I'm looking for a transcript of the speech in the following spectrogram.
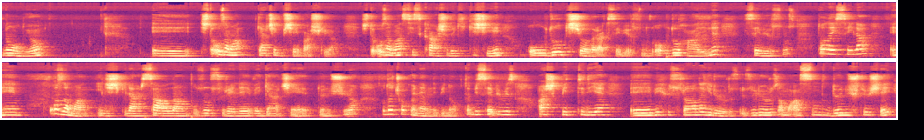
ne oluyor? Ee, işte o zaman gerçek bir şey başlıyor. İşte o zaman siz karşıdaki kişiyi olduğu kişi olarak seviyorsunuz. Olduğu haliyle seviyorsunuz. Dolayısıyla e, o zaman ilişkiler sağlam, uzun süreli ve gerçeğe dönüşüyor. Bu da çok önemli bir nokta. Biz hepimiz aşk bitti diye e, bir hüsrana giriyoruz, üzülüyoruz ama aslında dönüştüğü şey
